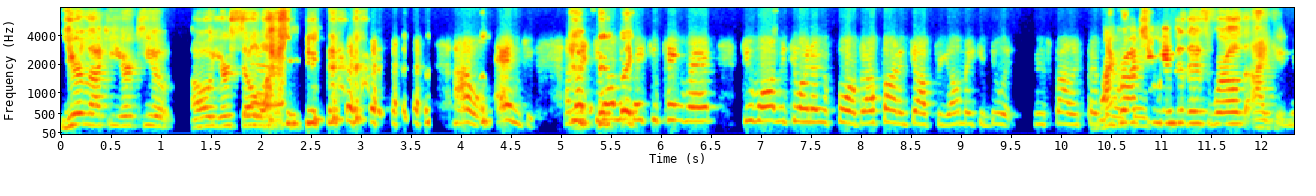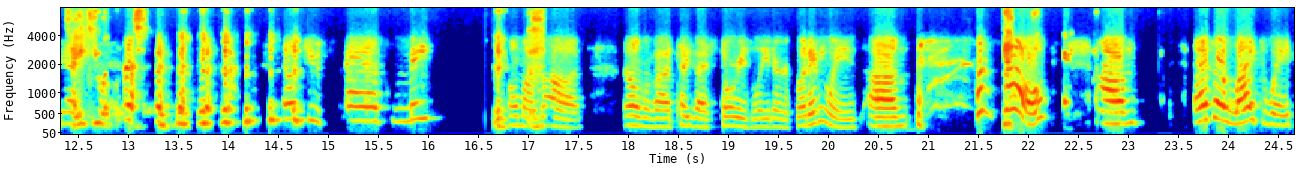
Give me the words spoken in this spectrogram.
you're lucky. You're cute. Oh, you're so yeah. lucky. I will end you. I'm like, do you want me to make you pay rent? Do you want me to? I know you're poor, but I'll find a job for you. I'll make you do it. This probably I brought you into this world. I can take you out. Don't you ask me. Oh my god. Oh my god. I'll tell you guys stories later. But anyways, um, so um, as a lightweight,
